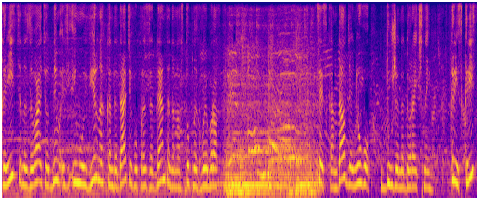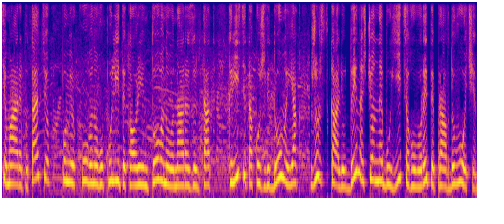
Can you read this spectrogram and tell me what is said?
Крісті називають одним із імовірних кандидатів у президенти на наступних виборах. Цей скандал для нього дуже недоречний. Кріс Крісті має репутацію поміркованого політика, орієнтованого на результат. Крісті також відомий як жорстка людина, що не боїться говорити правду в очі.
